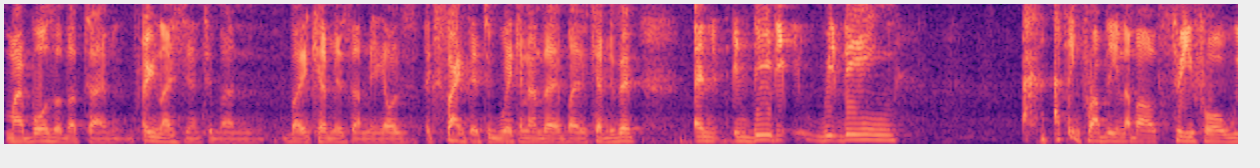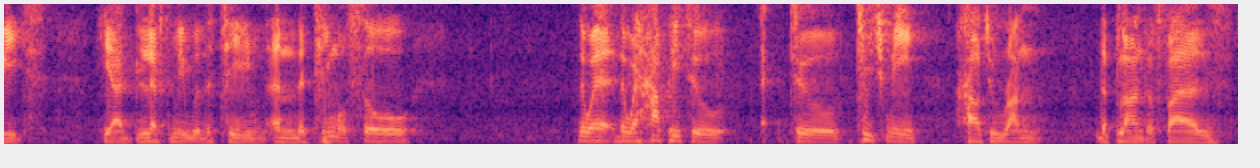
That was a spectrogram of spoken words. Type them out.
my boss at that time, very nice gentleman, biochemist. I mean, I was excited to be working under a biochemist. And, and indeed, within, I think probably in about three, four weeks, he had left me with the team, and the team was so they were they were happy to to teach me how to run the plant as far as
